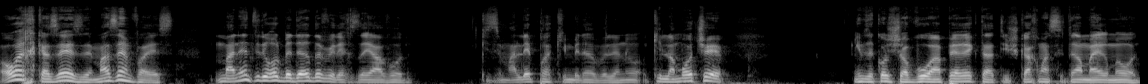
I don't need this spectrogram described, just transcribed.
אורך כזה, זה, מה זה מבאס? מעניין אותי לראות בדרדוויל איך זה יעבוד. כי זה מלא פרקים בדרדוויל, אני... כאילו למרות ש... אם זה כל שבוע פרק, אתה תשכח מהסדרה מהר מאוד.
